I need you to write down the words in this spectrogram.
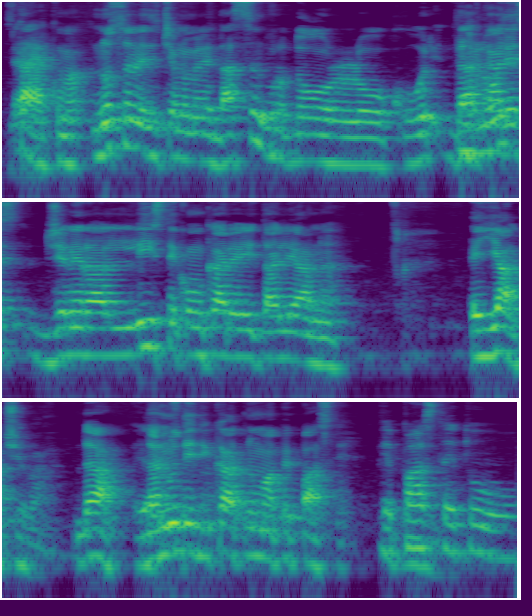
Stai acum, nu să le zicem numele, dar sunt vreo două locuri, dar Cluj? care sunt generaliste cu mâncare italiană. E altceva. Da, Ia. dar nu dedicat numai pe paste. Pe paste tu...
